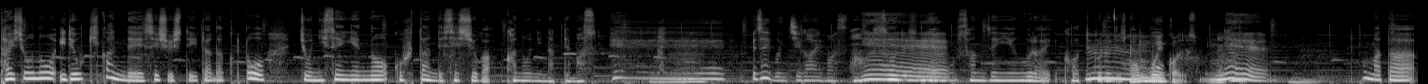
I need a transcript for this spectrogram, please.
対象の医療機関で接種していただくと一応2000円のご負担で接種が可能になってます。へえ、ずいぶん違いますあね。そうですね。もう3000円ぐらい変わってくるんですけども。半分以下ですもんね。ねまた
